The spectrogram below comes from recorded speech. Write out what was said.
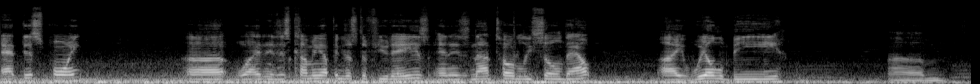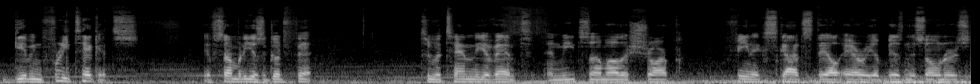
at this point, uh, when it is coming up in just a few days and is not totally sold out, I will be um, giving free tickets if somebody is a good fit to attend the event and meet some other sharp Phoenix Scottsdale area business owners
